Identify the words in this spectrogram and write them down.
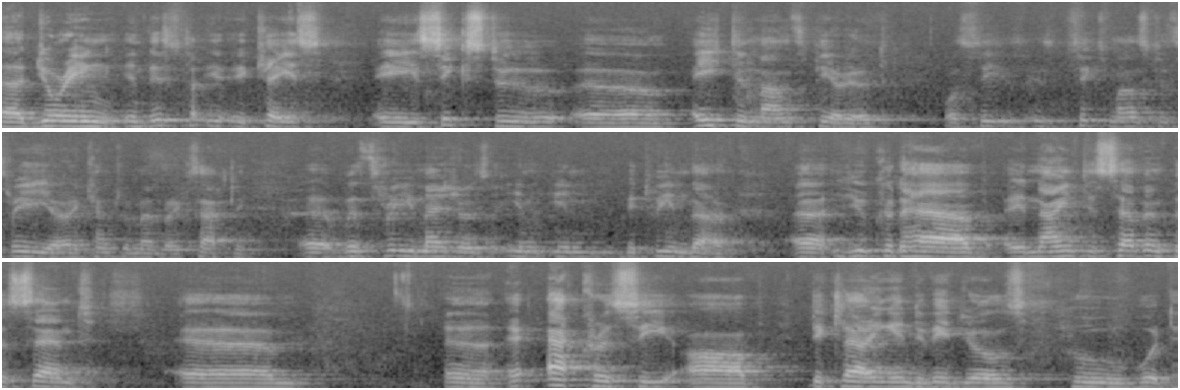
uh, during, in this case, a six to uh, 18 month period, or six, six months to three year, I can't remember exactly, uh, with three measures in, in between there, uh, you could have a 97% um, accuracy of declaring individuals who would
